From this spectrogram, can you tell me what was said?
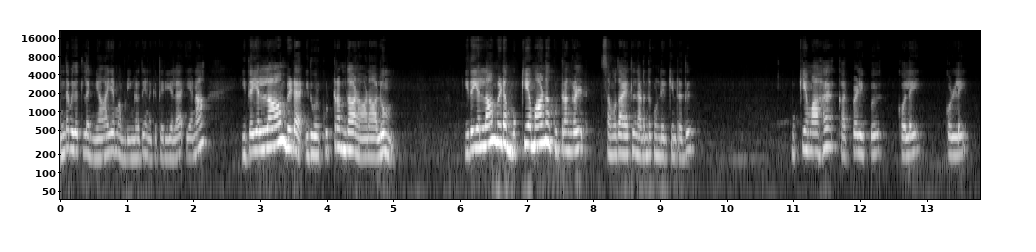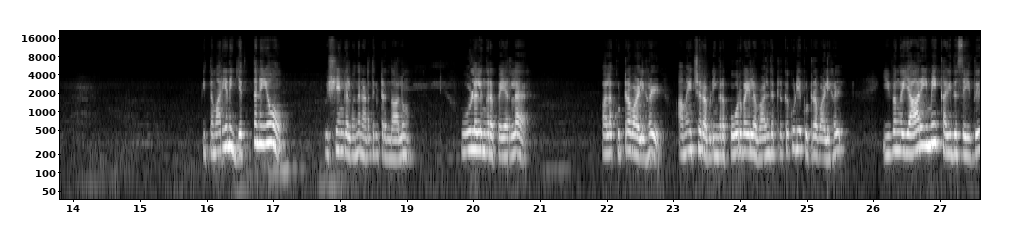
எந்த விதத்தில் நியாயம் அப்படிங்கிறது எனக்கு தெரியலை. ஏன்னா இதையெல்லாம் விட இது ஒரு குற்றம்தான் ஆனாலும் இதையெல்லாம் விட முக்கியமான குற்றங்கள் சமுதாயத்தில் நடந்து கொண்டிருக்கின்றது. முக்கியமாக கற்பழிப்பு கொலை கொள்ளை. இந்த மாதிரியான எத்தனையோ விஷயங்கள் வந்து நடந்துக்கிட்டு இருந்தாலும் ஊழலுங்கிற பெயரில் பல குற்றவாளிகள் அமைச்சர் அப்படிங்கிற போர்வையில் வாழ்ந்துட்டு இருக்கக்கூடிய குற்றவாளிகள் இவங்க யாரையுமே கைது செய்து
